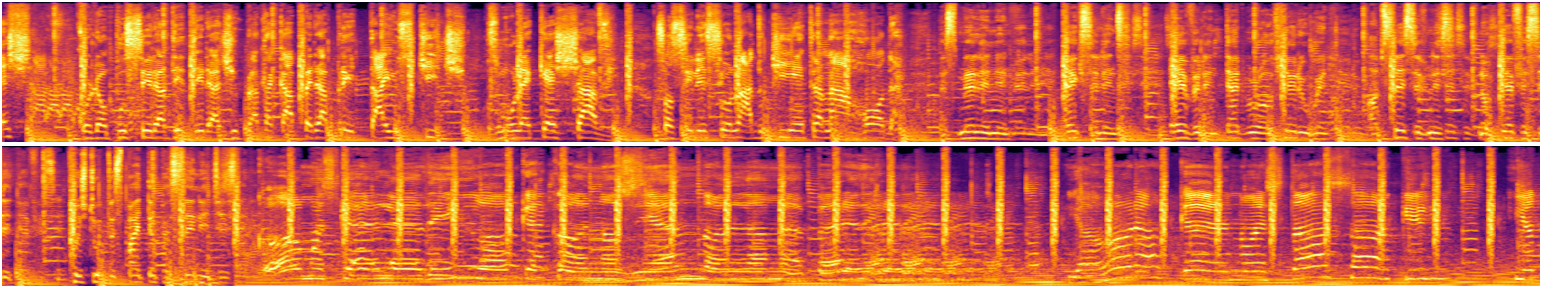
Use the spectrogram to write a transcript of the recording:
é chave. Cordão, pulseira, dedeira de prata, capera preta e os kits. Os moleque é chave. Só selecionado que entra na roda. It's melanin, excellence. Evident that we're all here to win. Obsessiveness, no deficit. Push through despite the percentages. ¿Cómo es que le digo que conociéndola me perdí? Y ahora que no ya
